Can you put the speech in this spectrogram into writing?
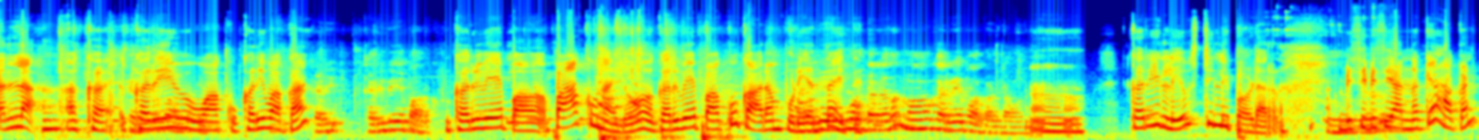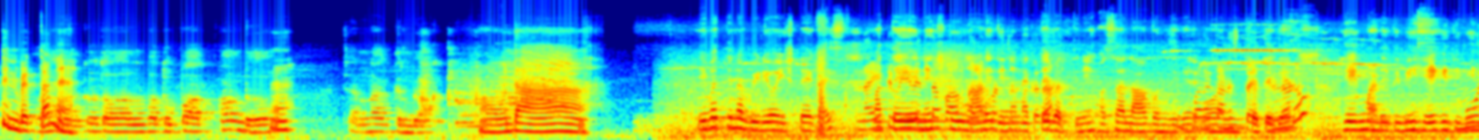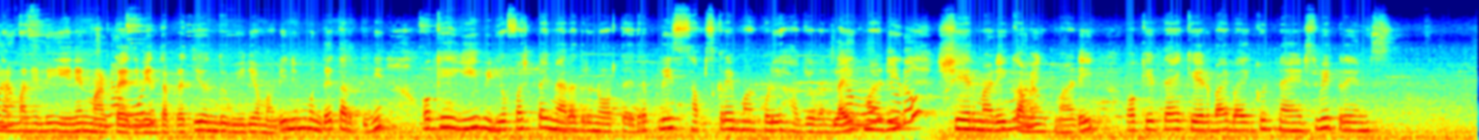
ಅಲ್ಲ ಕರಿವಾಕು ಕರಿವಾಕ? ಕರಿವೇ ಪಾಕು ನಾ ಇದು ಕರಿವೇಪಾಕು ಖಾರಂ ಪುಡಿ ಅಂತ ಐತೆ. Curry leaves chilli powder. ಬಿಸಿ ಬಿಸಿ ಅನ್ನಕ್ಕೆ ಹಾಕೊಂಡು ತಿನ್ಬೇಕು ತಾನೆ? ಸ್ವಲ್ಪ ತುಪ್ಪ ಹಾಕೊಂಡು ಚೆನ್ನಾಗಿ ತಿನ್ಬೇಕು. ಹೌದಾ? ಇವತ್ತಿನ ವಿಡಿಯೋ ಇಷ್ಟೇ ಗೈಸ್ ಮತ್ತೆ ನೆಕ್ಸ್ಟ್ ನಾಳೆ ದಿನ ಮತ್ತೆ ಬರ್ತೀನಿ. ಹೊಸ ಲಾಗ್ ಒಂದಿದೆ. ಹೇಗೆ ಮಾಡಿದ್ದೀವಿ ಹೇಗಿದ್ದೀವಿ ನಮ್ಮ ಮನೇಲಿ ಏನೇನು ಮಾಡ್ತಾ ಇದ್ದೀವಿ ಅಂತ ಪ್ರತಿಯೊಂದು ವಿಡಿಯೋ ಮಾಡಿ ನಿಮ್ಮ ಮುಂದೆ ತರ್ತೀನಿ. ಓಕೆ ಈ ವಿಡಿಯೋ ಫಸ್ಟ್ ಟೈಮ್ ಯಾರಾದರೂ ನೋಡ್ತಾ ಇದ್ದರೆ ಪ್ಲೀಸ್ ಸಬ್ಸ್ಕ್ರೈಬ್ ಮಾಡ್ಕೊಳ್ಳಿ ಹಾಗೆ ಒಂದು ಲೈಕ್ ಮಾಡಿ ಶೇರ್ ಮಾಡಿ ಕಮೆಂಟ್ ಮಾಡಿ. Okay thank care bye bye good night sweet dreams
